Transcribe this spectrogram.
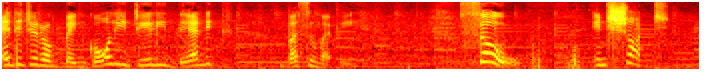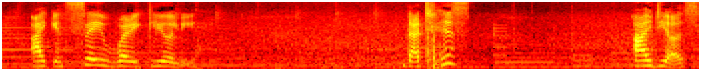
editor of Bengali daily Dainik Basumati. So, in short, I can say very clearly that his ideas,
